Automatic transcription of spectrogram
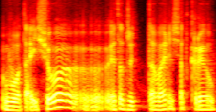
Вот. А еще э, этот же товарищ открыл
